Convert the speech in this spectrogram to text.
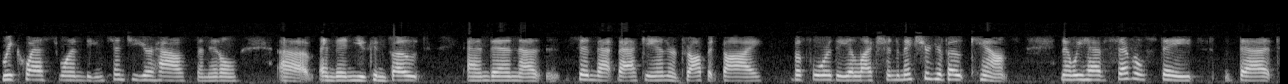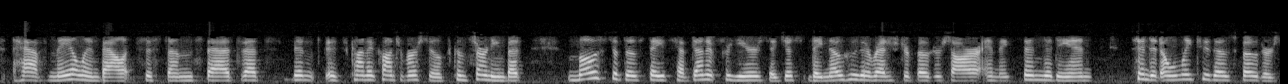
request one being sent to your house, and it'll, uh, and then you can vote, and then uh, send that back in or drop it by before the election to make sure your vote counts. Now we have several states that have mail-in ballot systems that that's been it's kind of controversial. It's concerning, but most of those states have done it for years. They just they know who their registered voters are, and they send it in, send it only to those voters.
